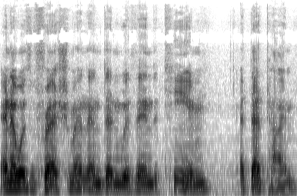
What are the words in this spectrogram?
And I was a freshman, and then within the team at that time,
